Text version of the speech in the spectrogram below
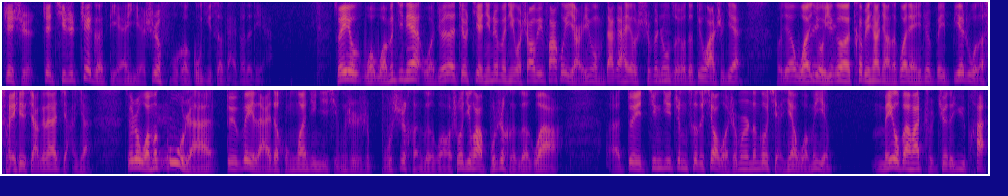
这是这其实这个点也是符合供给侧改革的点。所以，我我们今天我觉得就借您这问题，我稍微发挥一下，因为我们大概还有十分钟左右的对话时间。我觉得我有一个特别想讲的观点，一直被憋住了，所以想跟大家讲一下。就是我们固然对未来的宏观经济形势是不是很乐观？我说句话，不是很乐观啊。呃，对经济政策的效果什么时候能够显现，我们也没有办法准确的预判。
